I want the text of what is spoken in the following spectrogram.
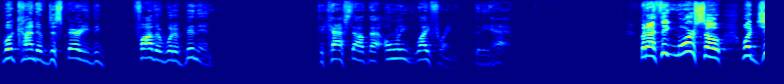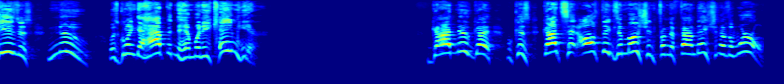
what kind of disparity the father would have been in to cast out that only life ring that he had. But I think more so what Jesus knew was going to happen to him when he came here. God knew God because God set all things in motion from the foundation of the world.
